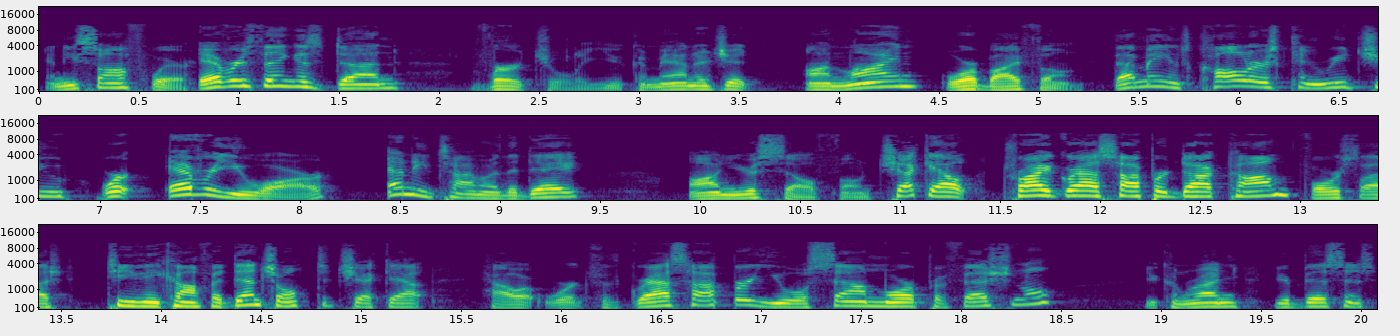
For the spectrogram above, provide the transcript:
any software. Everything is done virtually. You can manage it online or by phone. That means callers can reach you wherever you are, any time of the day, on your cell phone. Check out trygrasshopper.com forward slash TV confidential to check out how it works. With Grasshopper, you will sound more professional. You can run your business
